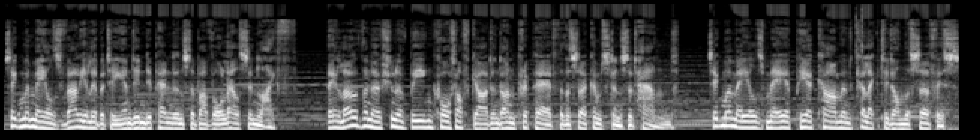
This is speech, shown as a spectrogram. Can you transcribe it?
Sigma males value liberty and independence above all else in life. They loathe the notion of being caught off guard and unprepared for the circumstance at hand. Sigma males may appear calm and collected on the surface,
